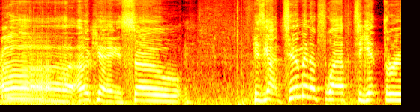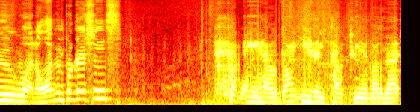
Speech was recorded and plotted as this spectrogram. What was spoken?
Uh, okay, so he's got two minutes left to get through what? Eleven progressions. Fucking hell, don't even talk to me about that.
